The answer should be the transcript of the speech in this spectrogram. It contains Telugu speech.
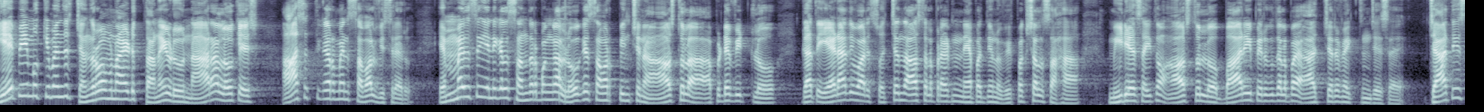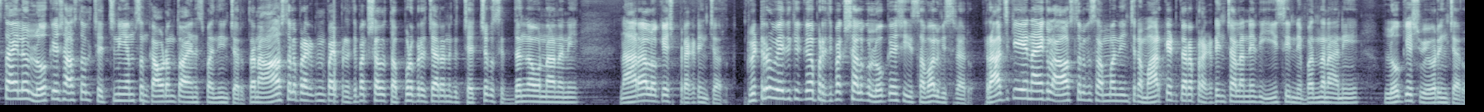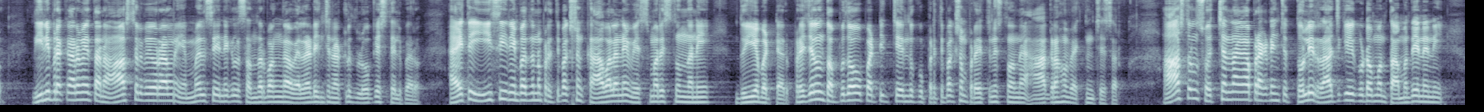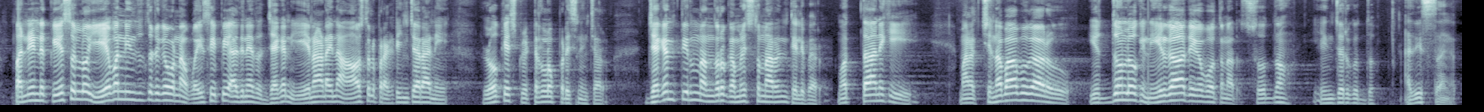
ఏపీ ముఖ్యమంత్రి చంద్రబాబు నాయుడు తనయుడు నారా లోకేష్ ఆసక్తికరమైన సవాల్ విసిరారు. ఎమ్మెల్సీ ఎన్నికల సందర్భంగా లోకేష్ సమర్పించిన ఆస్తుల అఫిడవిట్లో గత ఏడాది వారి స్వచ్ఛంద ఆస్తుల ప్రకటన నేపథ్యంలో విపక్షాలు సహా మీడియా సైతం ఆస్తుల్లో భారీ పెరుగుదలపై ఆశ్చర్యం వ్యక్తం చేశాయి. జాతీయ స్థాయిలో లోకేష్ ఆస్తులు చర్చనీయాంశం కావడంతో ఆయన స్పందించారు. తన ఆస్తుల ప్రకటనపై ప్రతిపక్షాలు తప్పుడు ప్రచారానికి చర్చకు సిద్ధంగా ఉన్నానని నారా లోకేష్ ప్రకటించారు. ట్విట్టర్ వేదికగా ప్రతిపక్షాలకు లోకేష్ ఈ సవాల్ విసిరారు. రాజకీయ నాయకుల ఆస్తులకు సంబంధించిన మార్కెట్ ధర ప్రకటించాలనేది ఈసీ నిబంధన అని లోకేష్ వివరించారు. దీని ప్రకారమే తన ఆస్తుల వివరాలను ఎమ్మెల్సీ ఎన్నికల సందర్భంగా వెల్లడించినట్లు లోకేష్ తెలిపారు. అయితే ఈసీ నిబంధన ప్రతిపక్షం కావాలనే విస్మరిస్తుందని దుయ్యబట్టారు. ప్రజలను తప్పుదోవ పట్టించేందుకు ప్రతిపక్షం ప్రయత్నిస్తోందని ఆగ్రహం వ్యక్తం చేశారు. ఆస్తులను స్వచ్ఛందంగా ప్రకటించే తొలి రాజకీయ కుటుంబం తమదేనని. పన్నెండు కేసుల్లో ఏవన్ నిందితుడిగా ఉన్న వైసీపీ అధినేత జగన్ ఏనాడైనా ఆస్తులు ప్రకటించారా అని లోకేష్ ట్విట్టర్లో ప్రశ్నించారు. జగన్ తీరును అందరూ గమనిస్తున్నారని తెలిపారు. మొత్తానికి మన చిన్నబాబు గారు యుద్ధంలోకి నేరుగా దిగబోతున్నారు. చూద్దాం ఏం జరుగుద్దో. అది సంగతి.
